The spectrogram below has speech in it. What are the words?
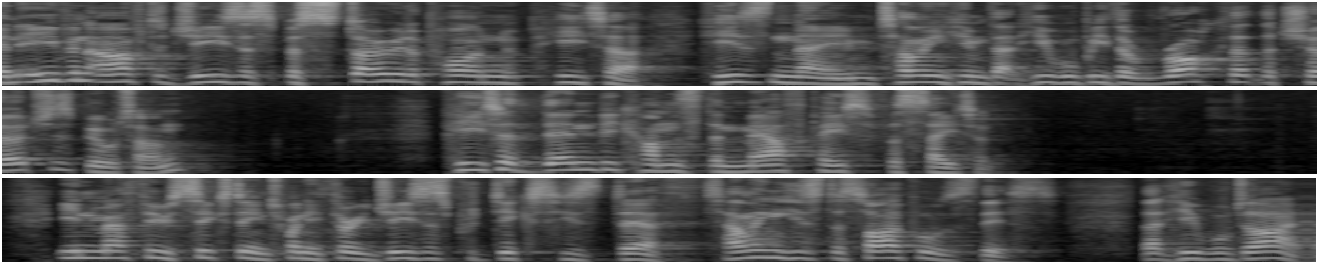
And even after Jesus bestowed upon Peter his name, telling him that he will be the rock that the church is built on, Peter then becomes the mouthpiece for Satan. In Matthew 16 23, Jesus predicts his death, telling his disciples this, that he will die.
